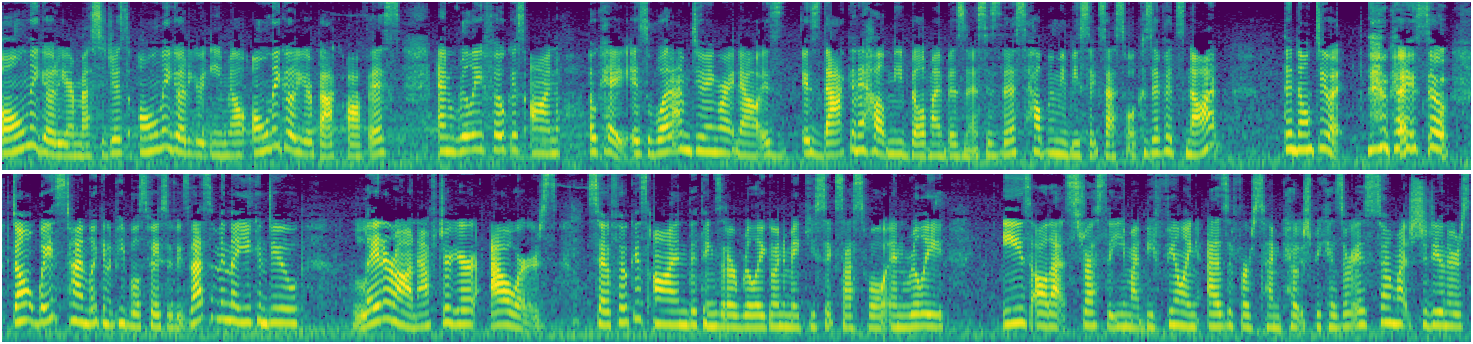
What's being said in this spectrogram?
Only go to your messages, only go to your email, only go to your back office and really focus on, okay, is what I'm doing right now, is, is that gonna help me build my business? Is this helping me be successful? Because if it's not, then don't do it. Okay, so don't waste time looking at people's Facebook. That's something that you can do later on after your hours. So focus on the things that are really going to make you successful and really ease all that stress that you might be feeling as a first time coach because there is so much to do and there's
